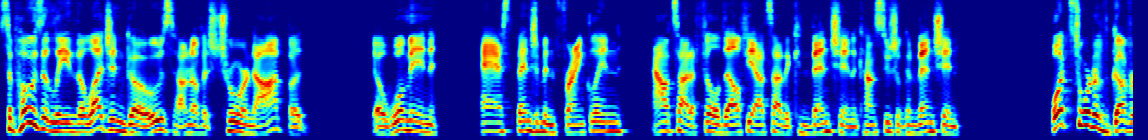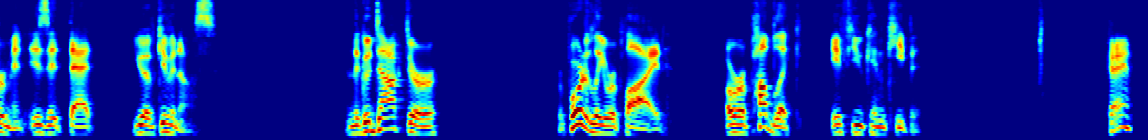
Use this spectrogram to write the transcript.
Supposedly, the legend goes, I don't know if it's true or not, but a woman asked Benjamin Franklin outside of Philadelphia, outside the convention, the Constitutional Convention, what sort of government is it that you have given us? And the good doctor reportedly replied, A republic if you can keep it. Okay?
